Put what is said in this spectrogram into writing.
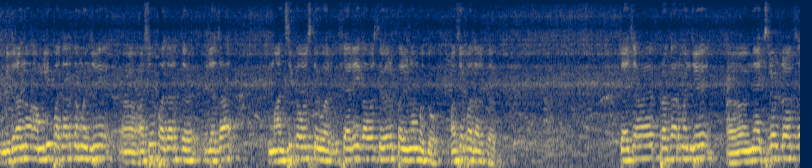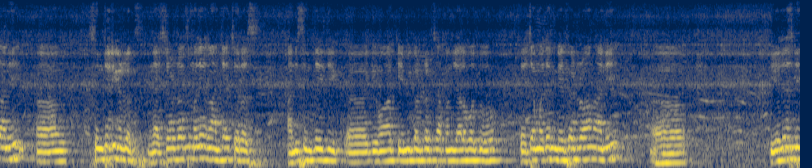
मित्रांनो अंमली पदार्थ म्हणजे असे पदार्थ ज्याचा मानसिक अवस्थेवर शारीरिक अवस्थेवर परिणाम होतो असे पदार्थ. त्याच्या प्रकार म्हणजे नॅचरल ड्रग्ज आणि सिंथेटिक ड्रग्ज नॅचरल ड्रग्जमध्ये गांजा चरस आणि सिंथेटिक किंवा केमिकल ड्रग्ज आपण ज्याला बोलतो त्याच्यामध्ये मेफेड्रॉन आणि एल एस डी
